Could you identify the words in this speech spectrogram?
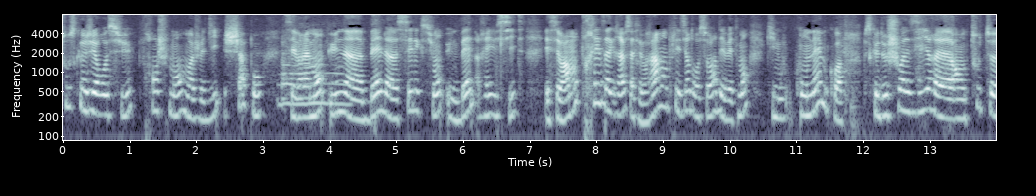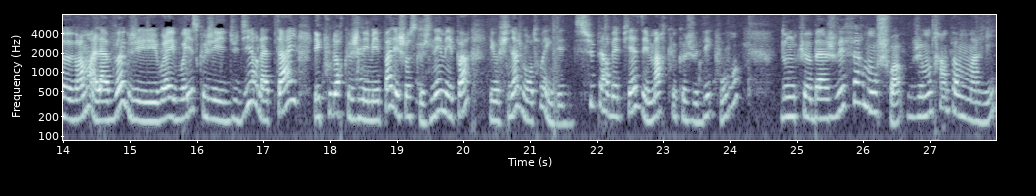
tout ce que j'ai reçu, franchement, moi je dis chapeau. C'est vraiment une euh, belle euh, sélection, une belle réussite. Et c'est vraiment très agréable, ça fait vraiment plaisir de recevoir des vêtements qu'on aime quoi. Parce que de choisir euh, en toute, vraiment à l'aveugle, voilà, vous voyez ce que j'ai dû dire, la taille, les couleurs que je n'aimais pas, les choses que je n'aimais pas. Et au final, je me retrouve avec des super belles pièces, des marques que je découvre. Donc bah, je vais faire mon choix, je vais montrer un peu à mon mari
